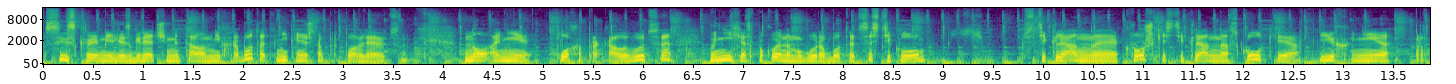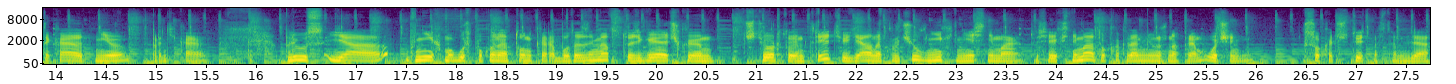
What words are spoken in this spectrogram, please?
с искрами или с горячим металлом в них работать, они, конечно, проплавляются. Но они плохо прокалываются, в них я спокойно могу работать со стеклом, стеклянные крошки, стеклянные осколки, их не протыкают, не протекают. Плюс я в них могу спокойно тонкой работой заниматься, то есть гаечку М4, М3 я накручу, в них не снимаю. То есть я их снимаю только когда мне нужна прям очень высокая чувствительность там, для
